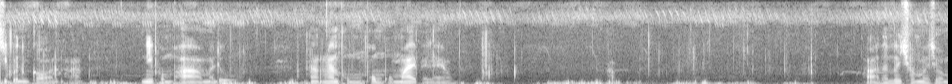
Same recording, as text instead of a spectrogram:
คลิปก่อนๆครับ นี่ผมพามาดูงั้นผมผมผมไหม้ไปแล้วครับพาท่านผู้ชมมาชม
